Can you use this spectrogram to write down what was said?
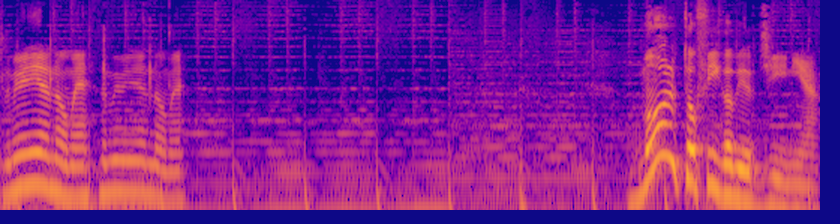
non mi veniva il nome, non mi veniva il nome. Molto figo Virginia,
